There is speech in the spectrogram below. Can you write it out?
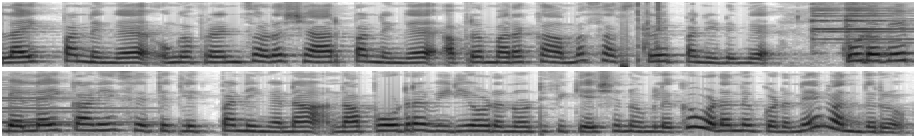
லைக் பண்ணுங்கள் உங்கள் ஃப்ரெண்ட்ஸோட ஷேர் பண்ணுங்கள் அப்புறம் மறக்காமல் சப்ஸ்கிரைப் பண்ணிவிடுங்க கூடவே பெல் ஐக்கானையும் சேர்த்து கிளிக் பண்ணிங்கன்னா நான் போடுற வீடியோட நோட்டிஃபிகேஷன் உங்களுக்கு உடனுக்குடனே வந்துடும்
